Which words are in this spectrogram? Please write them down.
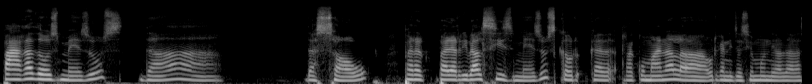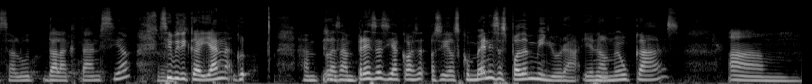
paga dos mesos de, de sou per, per arribar als sis mesos que, que recomana l'Organització Mundial de la Salut de lactància. Sí, vull dir que hi ha, em- les empreses hi ha coses, o sigui, els convenis es poden millorar i en el meu cas um,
